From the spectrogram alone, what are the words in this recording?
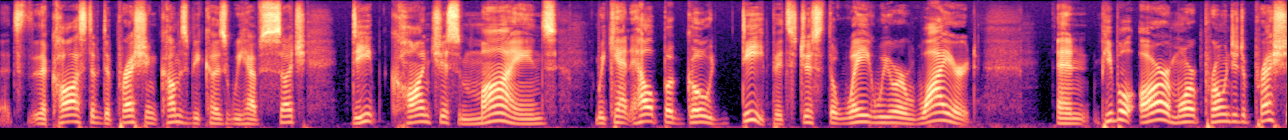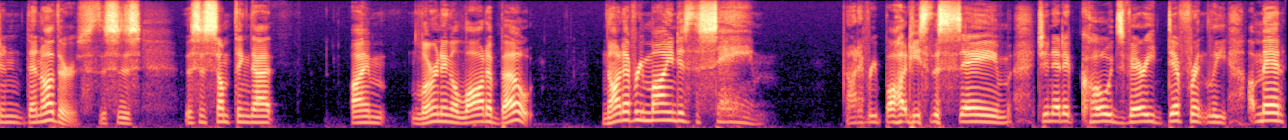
It's, the cost of depression comes because we have such deep conscious minds, we can't help but go deep. It's just the way we were wired. And people are more prone to depression than others. This is this is something that I'm learning a lot about. Not every mind is the same. Not every body's the same. Genetic codes vary differently. Uh, man,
